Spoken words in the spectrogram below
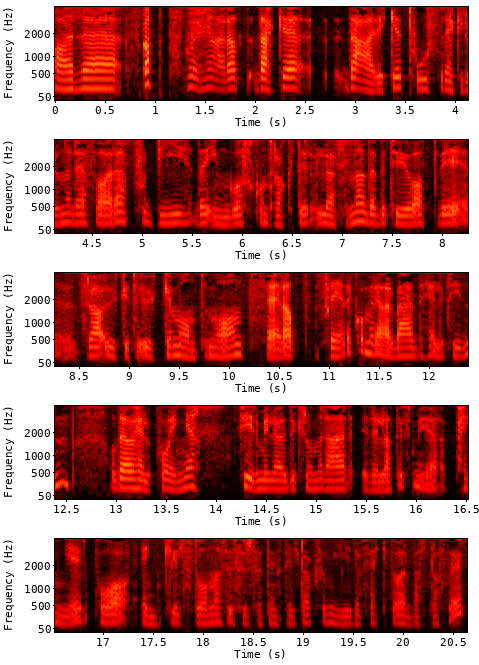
har eh, skapt. Poenget er at det er ikke det er ikke to streker under det svaret fordi det inngås kontrakter løpende. Det betyr jo at vi fra uke til uke, måned til måned, ser at flere kommer i arbeid hele tiden. Og det er jo hele poenget. Fire milliarder kroner er relativt mye penger på enkeltstående sysselsettingstiltak som gir effekt og arbeidsplasser.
